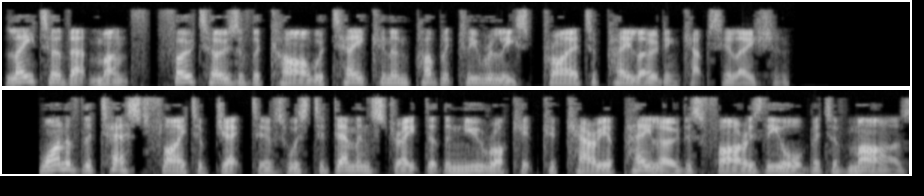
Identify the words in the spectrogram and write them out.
Later that month, photos of the car were taken and publicly released prior to payload encapsulation. One of the test flight objectives was to demonstrate that the new rocket could carry a payload as far as the orbit of Mars.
